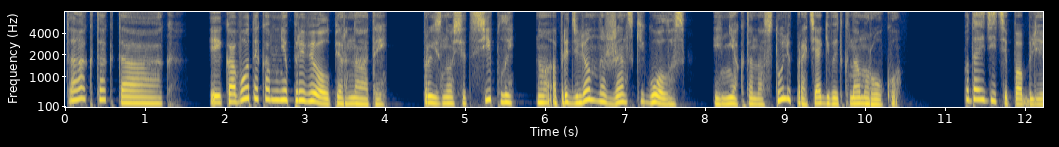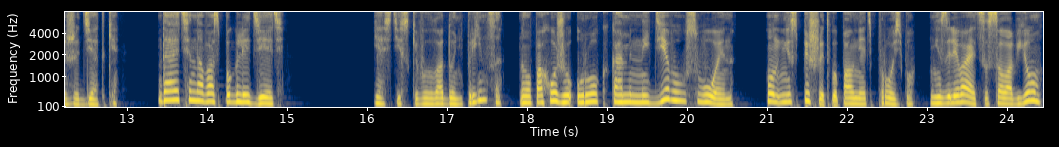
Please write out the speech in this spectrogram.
«Так, так, так. И кого ты ко мне привел, пернатый?» произносит сиплый, но определенно женский голос, и некто на стуле протягивает к нам руку. «Подойдите поближе, детки. Дайте на вас поглядеть». Я стискиваю ладонь принца, но, похоже, урок каменной девы усвоен. Он не спешит выполнять просьбу, не заливается соловьем,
